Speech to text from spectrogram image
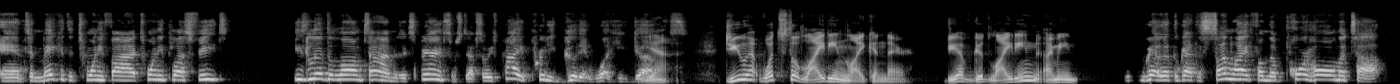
And to make it to 25, 20 plus feet, he's lived a long time and experienced some stuff. So he's probably pretty good at what he does. Yeah. Do you have, what's the lighting like in there? Do you have good lighting? I mean, We got, we got the sunlight from the porthole on the top.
